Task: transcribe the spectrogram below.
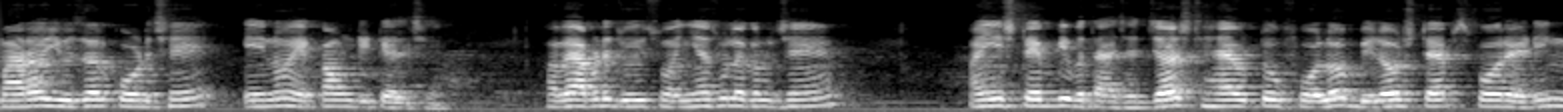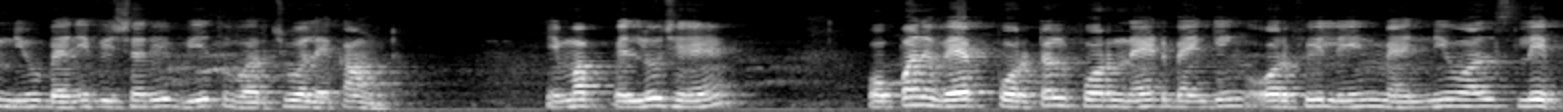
મારો યુઝર કોડ છે, એનો એકાઉન્ટ ડિટેલ છે. હવે આપણે જોઈશું, અહીંયા શું લખેલું છે? અહીં સ્ટેપ બી બતાવે છે. Just have to follow below steps for adding new beneficiary with virtual account એમાં પહેલું છે open web portal for net banking or fill in manual slip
